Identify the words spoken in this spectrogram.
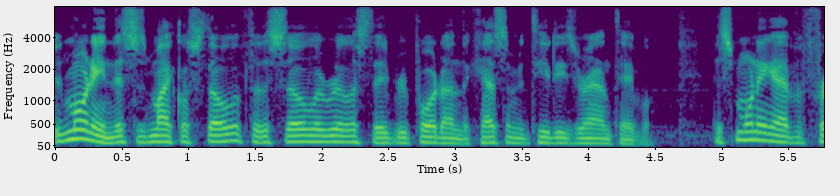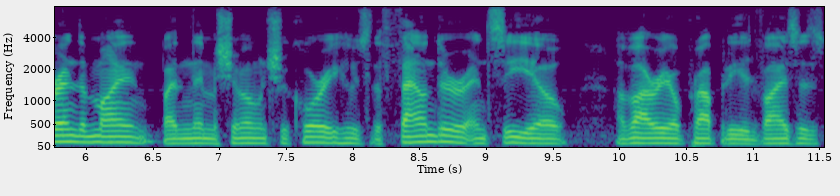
Good morning. This is Michael Stoler for the Stoler Real Estate Report on the Casamatides Roundtable. This morning I have a friend of mine by the name of Shimon Shkury, who's the founder and CEO of Ariel Property Advisors,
